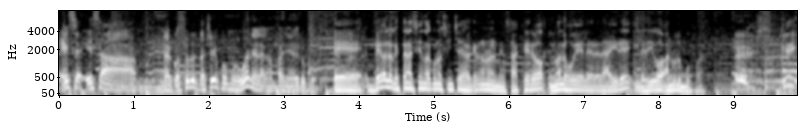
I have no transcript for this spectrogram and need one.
Esa, esa mm, Mercosur de Talleres fue muy buena la campaña de grupo. Eh, veo lo que están haciendo algunos hinchas de Belgrano en el mensajero, no los voy a leer al aire y les digo anulo Mufa. ¿Qué,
